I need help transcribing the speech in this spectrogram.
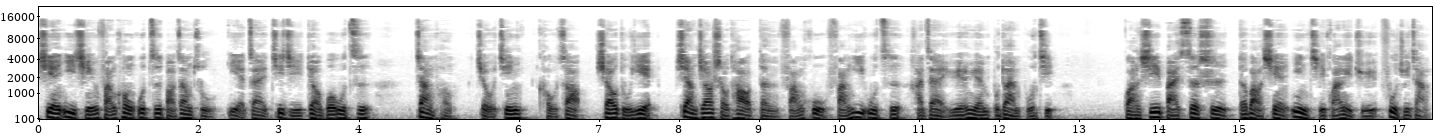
县疫情防控物资保障组也在积极调拨物资，帐篷、酒精、口罩、消毒液、橡胶手套等防护防疫物资还在源源不断补给。广西百色市德保县应急管理局副局长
